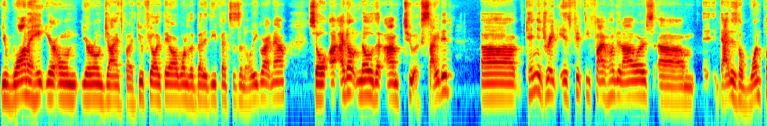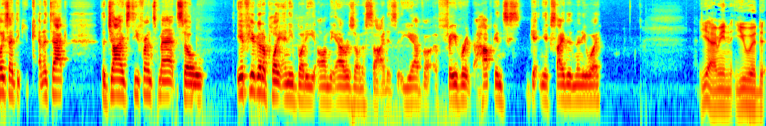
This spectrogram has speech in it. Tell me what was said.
you want to hate your own your own Giants, but I do feel like they are one of the better defenses in the league right now. So I, I don't know that I'm too excited. Uh, Kenyan Drake is fifty five hundred dollars. Um, that is the one place I think you can attack the Giants defense, Matt. So if you're going to play anybody on the Arizona side, is you have a, a, favorite Hopkins getting you excited in any way? Yeah, I mean, you would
